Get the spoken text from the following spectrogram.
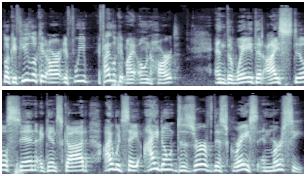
Look, if you look at our, if we, if I look at my own heart, and the way that I still sin against God, I would say, I don't deserve this grace and mercy.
